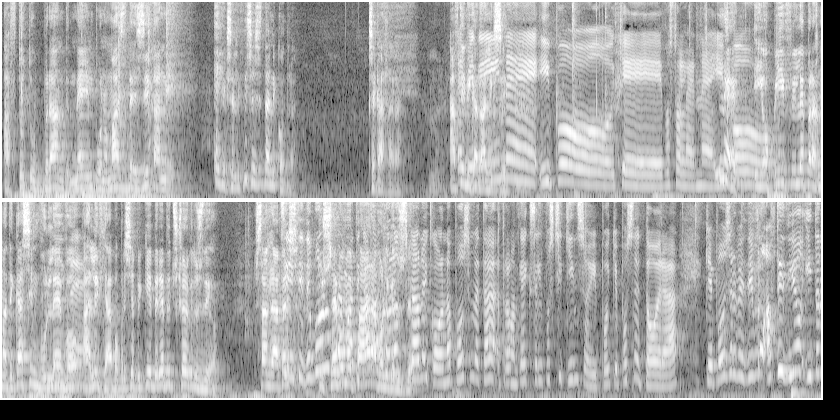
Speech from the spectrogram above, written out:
αυτού του brand name που ονομάζεται Ζήτανη. Έχει εξελιχθεί σε Ζήτανη κόντρα. Ξεκάθαρα. Αυτή είναι η Επειδή κατάληξη. είναι ύπο και. Πώς το λένε, Ναι, ύπο. οι οποίοι φίλε πραγματικά συμβουλεύω, Ναι. αλήθεια, από προσωπική εμπειρία, επειδή τους ξέρω και τους δύο. Σαν rappers, Ξέρεις τι, δεν μπορώ του σέβομαι πραγματικά πάρα να πολύ και θέλω του να δύο. τους κάνω εικόνα πώς μετά πραγματικά εξέλιξε, πώς ξεκίνησε ο ύπο και πώς είναι τώρα και πώς ρε παιδί μου αυτοί οι δύο ήταν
